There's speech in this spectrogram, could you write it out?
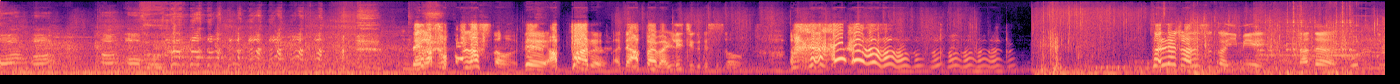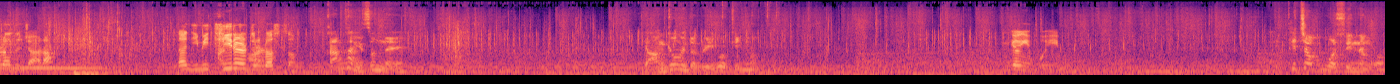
어? 어? 어? 어? 내가 더 빨랐어. 내 앞발은. 내 앞발 말리지 그랬어. 살려줘 하는 순간 이미 나는 뭐를 눌렀는 줄 알아? 난 이미 D를 눌렀어. 깜상 있었네 야 안경에다 왜 이걸 끼냐? 안경이 보임. 피 자국 볼수 있는 거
